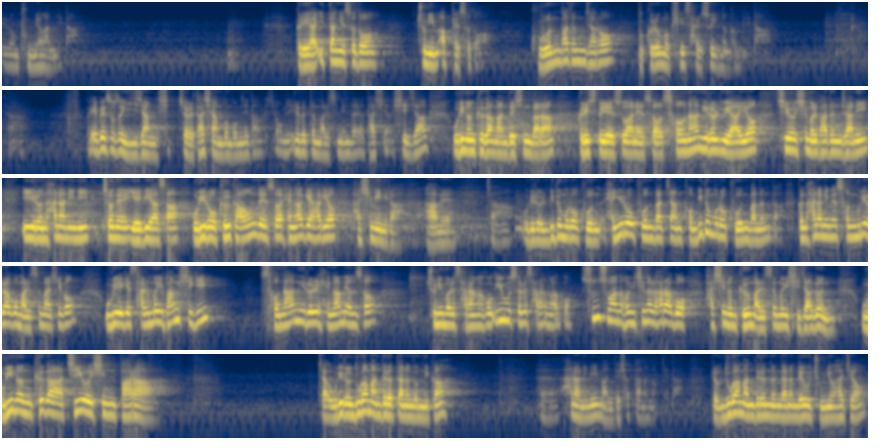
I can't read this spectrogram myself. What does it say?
이건 분명합니다. 그래야 이 땅에서도 주님 앞에서도 구원받은 자로 부끄럼 없이 살 수 있는 겁니다. 자, 우리 에베소서 2장 10절 다시 한번 봅니다. 조금 읽었던 말씀인데요. 다시 시작. 우리는 그가 만드신 바라 그리스도 예수 안에서 선한 일을 위하여 지으심을 받은 자니 이 일은 하나님이 전에 예비하사 우리로 그 가운데서 행하게 하려 하심이니라. 아멘. 자, 우리를 믿음으로 구원, 행위로 구원받지 않고 믿음으로 구원받는다. 그건 하나님의 선물이라고 말씀하시고 우리에게 삶의 방식이 선한 일을 행하면서 주님을 사랑하고 이웃을 사랑하고 순수한 헌신을 하라고 하시는 그 말씀의 시작은 우리는 그가 지으신 바라. 자, 우리를 누가 만들었다는 겁니까? 하나님이 만드셨다는 겁니다. 여러분, 누가 만들었는가는 매우 중요하죠.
